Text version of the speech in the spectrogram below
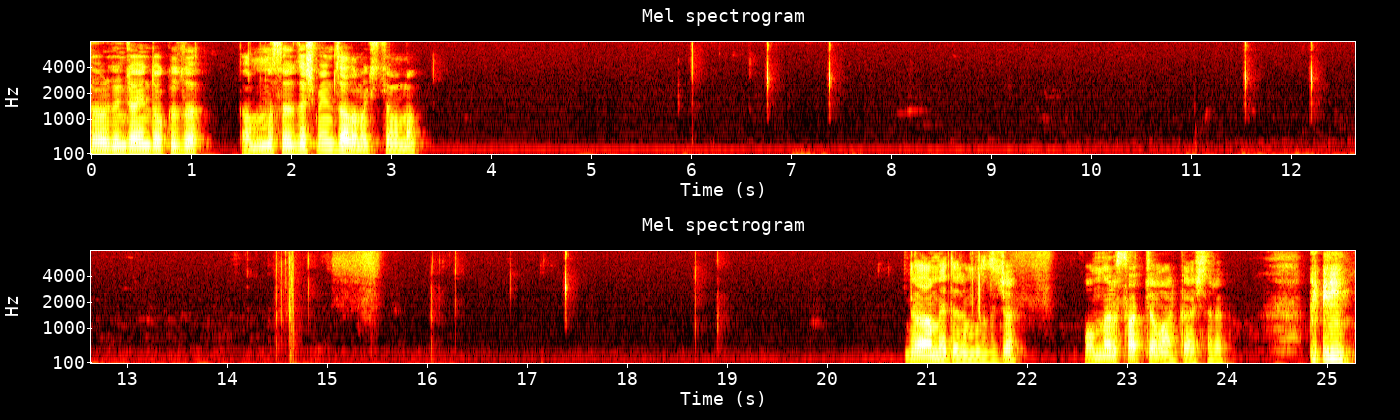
Dördüncü ayın 9'u. Ben bununla sözleşme imzalamak istiyorum ama. Devam edelim hızlıca. Onları satacağım arkadaşlar hep.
